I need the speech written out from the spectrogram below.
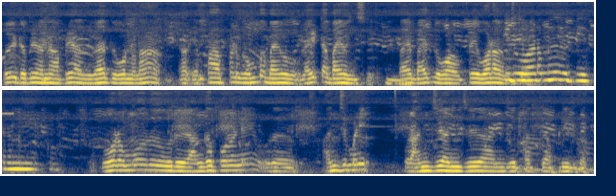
போயிட்டு அப்படியே நான் அப்படியே அது வேகத்தில் ஓடணும்னா எப்போ அப்பனுக்கு ரொம்ப பயம் லைட்டாக பயம் வந்துச்சு. பய பயத்தில் அப்படியே ஓட இருக்கும்? ஓடும்போது ஒரு அங்கே போனோடனே ஒரு அஞ்சு மணி ஒரு அஞ்சு அஞ்சு அஞ்சு பத்து அப்படி இருக்கும்.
